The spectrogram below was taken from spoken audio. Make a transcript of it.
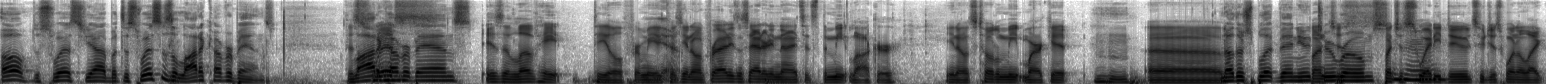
Oh, the Swiss, yeah, but the Swiss is a lot of cover bands. The a lot Swiss of cover bands. is a love hate deal for me because Yeah. you know on Fridays and Saturday nights it's the meat locker. You know it's total meat market. Mm-hmm. Uh, Another split venue, two of, rooms. bunch of sweaty dudes who just want to like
